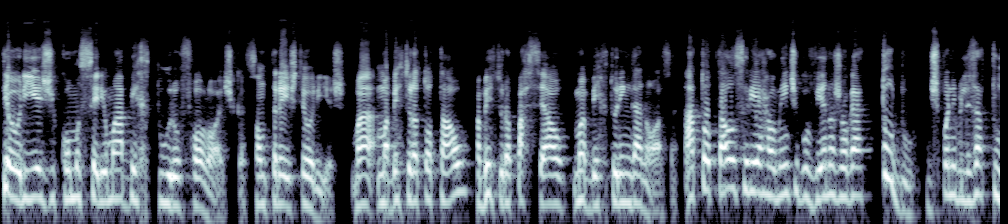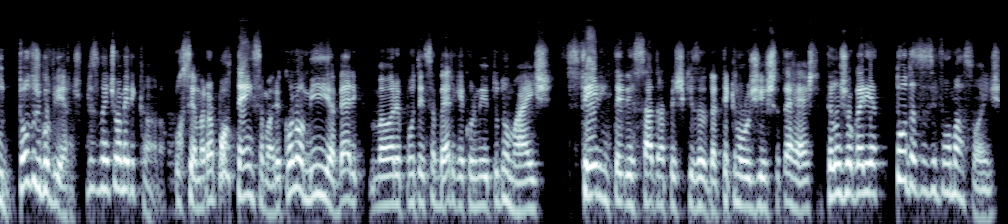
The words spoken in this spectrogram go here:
teorias de como seria uma abertura ufológica. São três teorias: uma, uma abertura total, uma abertura parcial uma abertura enganosa. A total seria realmente o governo jogar tudo, disponibilizar tudo, todos os governos, principalmente o americano, por ser a maior potência, a maior economia, bélica, maior potência bélica, economia e tudo mais, ser interessado na pesquisa da tecnologia extraterrestre. Então, jogaria todas essas informações.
